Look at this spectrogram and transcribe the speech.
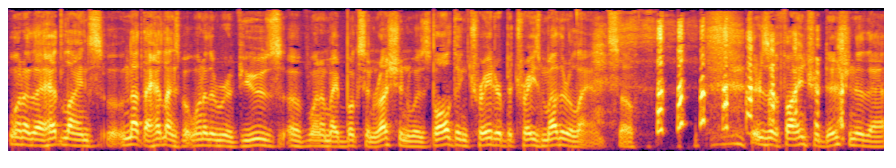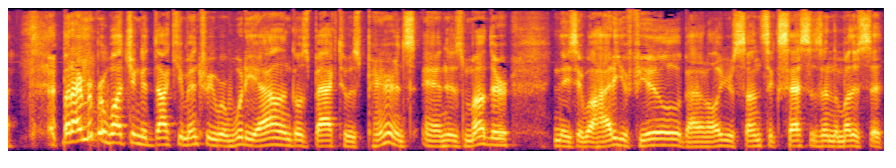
One of the headlines, not the headlines, but one of the reviews of one of my books in Russian was Balding Traitor Betrays Motherland. So. There's a fine tradition of that. But I remember watching a documentary where Woody Allen goes back to his parents and his mother, and they say, Well, how do you feel about all your son's successes? And the mother said,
